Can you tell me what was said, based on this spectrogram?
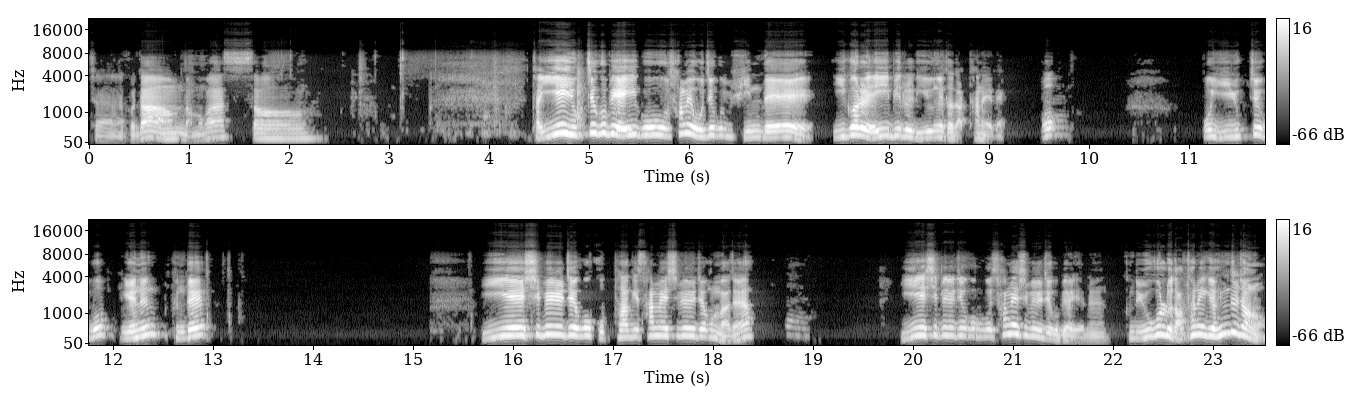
자, 그 다음 넘어갔어. 자, 2의 6제곱이 A고 3의 5제곱이 B인데 이거를 A, B를 이용해서 나타내래. 어? 어, 이 6제곱? 얘는 근데 2의 11제곱 곱하기 3의 11제곱 맞아요? 네. 2의 11제곱이고 3의 11제곱이야 얘는. 근데 이걸로 나타내기가 힘들잖아.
